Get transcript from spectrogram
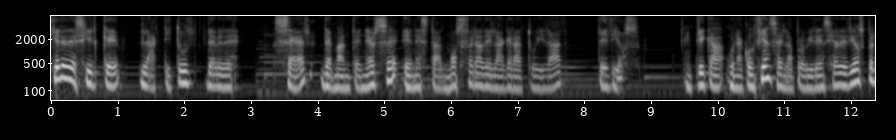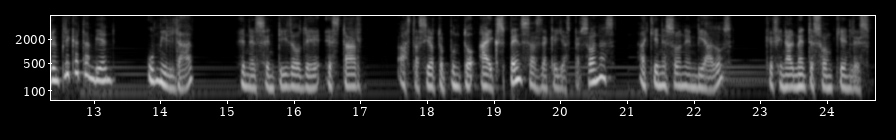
Quiere decir que la actitud debe de ser, de mantenerse en esta atmósfera de la gratuidad de Dios. Implica una confianza en la providencia de Dios, pero implica también humildad en el sentido de estar hasta cierto punto a expensas de aquellas personas a quienes son enviados, que finalmente son quienes les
